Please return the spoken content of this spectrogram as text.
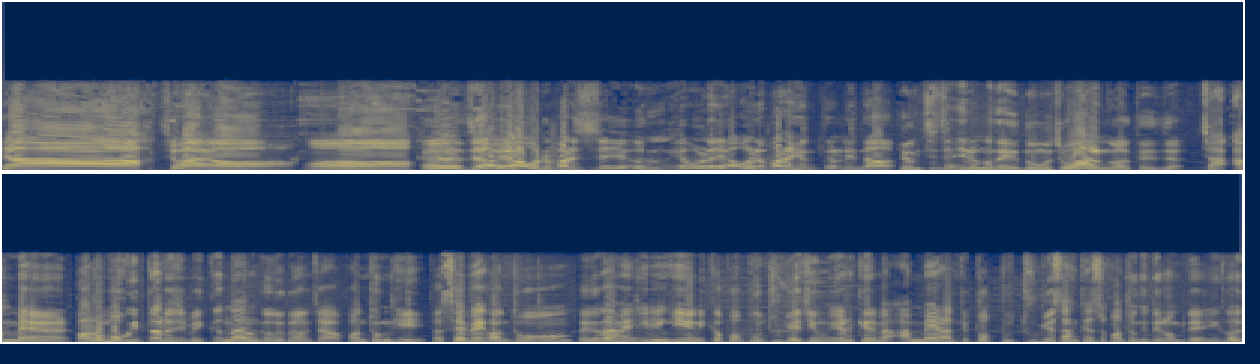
자, 좋아요. 어, 야, 자, 야, 오랜만에 진짜, 야, 야, 원래, 야, 오랜만에 형 떨린다. 형 진짜 이런 거 내가 너무 좋아하는 것 같아. 진짜. 자, 안멜. 바로 목이 떨어지면 끝나는 거거든. 자, 관통기. 자, 세배 관통. 자, 그 다음에 1인기니까 buff 두 개. 지금 이렇게 되면 안멜한테 buff 두개 상태에서 관통기 들어갑니다. 이거,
